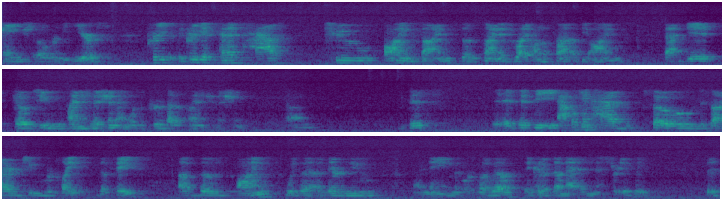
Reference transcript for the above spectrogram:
changed over the years. Pre, the previous tenant had two awning signs, so signage right on the front of the awnings. That did go to the planning commission and was approved by the planning commission. Um, this if, if the applicant had so desired to replace the face of those awnings with a, their new uh, name or logo, they could have done that administratively. This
